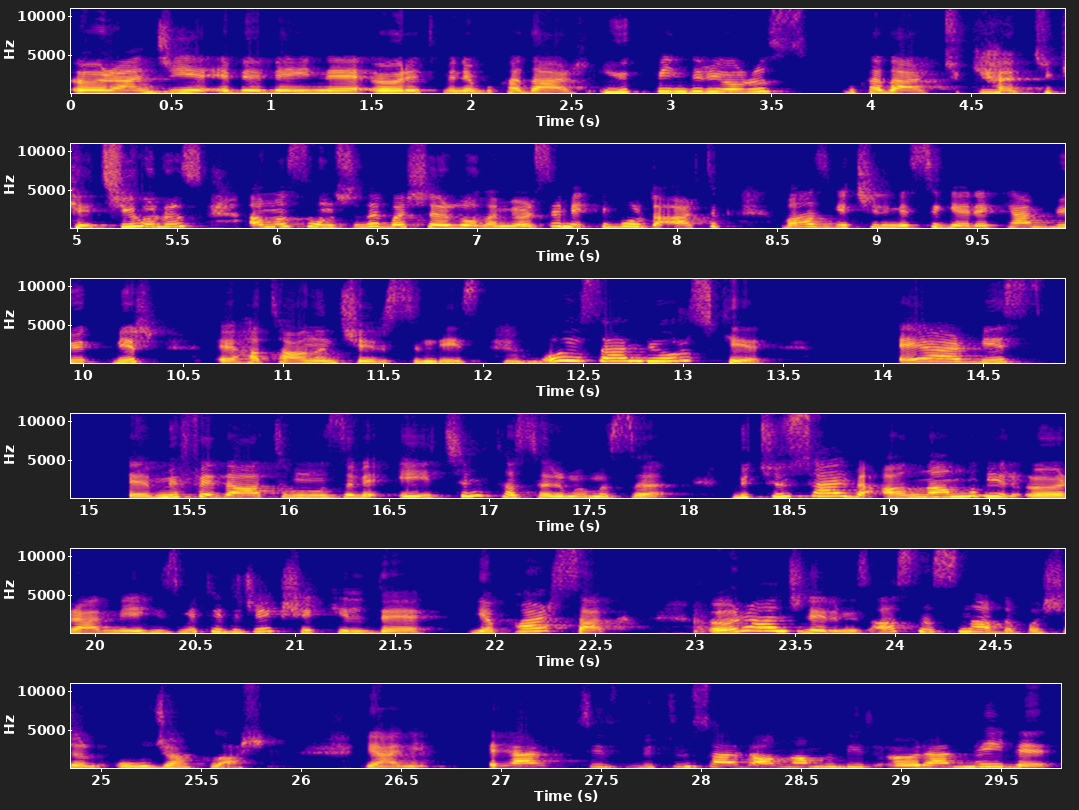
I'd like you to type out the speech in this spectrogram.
Öğrenciye, ebeveyne, öğretmene bu kadar yük bindiriyoruz. Bu kadar tüken, tüketiyoruz ama sonuçta da başarılı olamıyoruz. Demek ki burada artık vazgeçilmesi gereken büyük bir e, hatanın içerisindeyiz. Hı. O yüzden diyoruz ki eğer biz e, müfredatımızı ve eğitim tasarımımızı bütünsel ve anlamlı bir öğrenmeye hizmet edecek şekilde yaparsak öğrencilerimiz aslında sınavda başarılı olacaklar. Yani eğer siz bütünsel ve anlamlı bir öğrenmeyle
